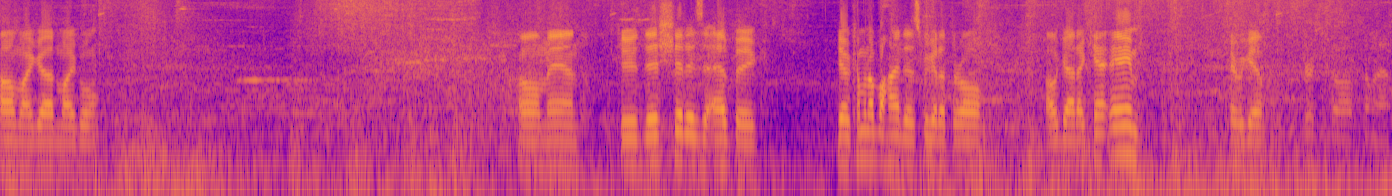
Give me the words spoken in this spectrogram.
Oh my god, Michael. Oh man. Dude, this shit is epic. Yo, coming up behind us, we gotta throw. Oh god, I can't aim. There we go. First coming up.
